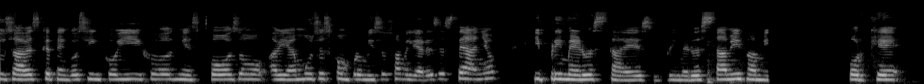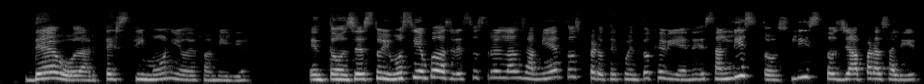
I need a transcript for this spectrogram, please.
Tú sabes que tengo cinco hijos, mi esposo, había muchos compromisos familiares este año y primero está eso, primero está mi familia, porque debo dar testimonio de familia. Entonces tuvimos tiempo de hacer estos tres lanzamientos, pero te cuento que viene, están listos, listos ya para salir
